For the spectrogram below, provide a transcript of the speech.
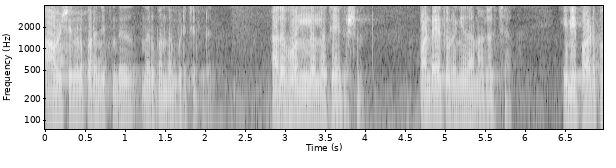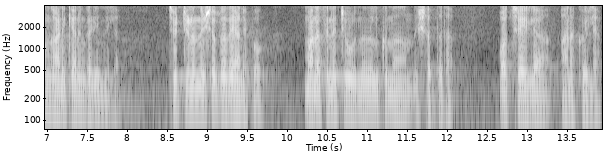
ആവശ്യങ്ങൾ പറഞ്ഞിട്ടുണ്ട് നിർബന്ധം പിടിച്ചിട്ടുണ്ട്. അതുപോലല്ലോ ജയകൃഷ്ണൻ. പണ്ടേ തുടങ്ങിയതാണ് അകൽച്ച. ഇനിയിപ്പോൾ അടുപ്പം കാണിക്കാനും കഴിയുന്നില്ല. ചുറ്റിനും നിശബ്ദതയാണിപ്പോൾ മനസ്സിനെ ചൂഴ്ന്നു നിൽക്കുന്ന നിശബ്ദത. ഒച്ചയില്ല അനക്കമില്ല.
